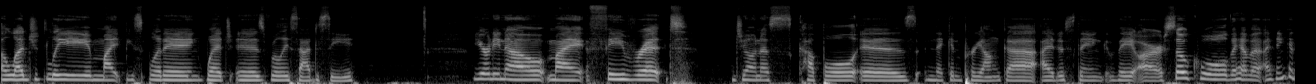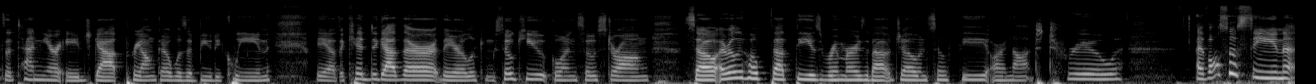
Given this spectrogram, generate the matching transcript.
allegedly, might be splitting, which is really sad to see. You already know my favorite Jonas couple is Nick and Priyanka. I just think they are so cool. They have a, I think it's a 10 year age gap. Priyanka was a beauty queen. They have a kid together. They are looking so cute, going so strong. So I really hope that these rumors about Joe and Sophie are not true. I've also seen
